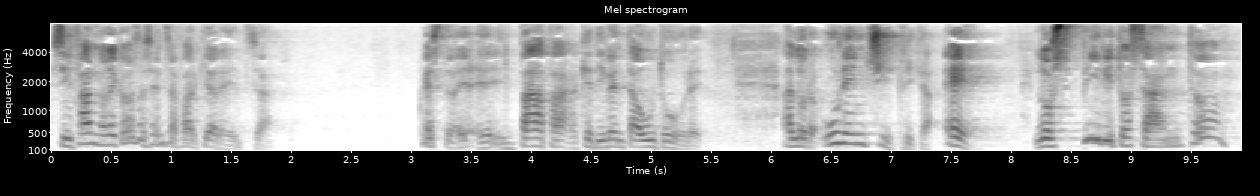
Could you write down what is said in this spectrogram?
Si fanno le cose senza far chiarezza. Questo è il Papa che diventa autore. Allora, un'enciclica è lo Spirito Santo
